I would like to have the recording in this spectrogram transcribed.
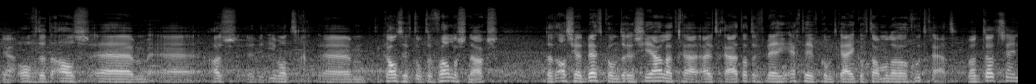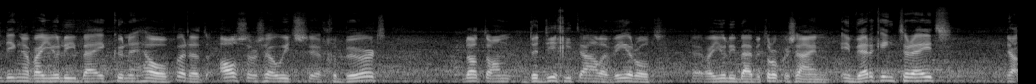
Ja. Of dat als, um, uh, als iemand um, de kans heeft om te vallen s'nachts, dat als je uit bed komt er een signaal uitgaat dat de verpleging echt even komt kijken of het allemaal nog wel goed gaat. Want dat zijn dingen waar jullie bij kunnen helpen. Dat als er zoiets uh, gebeurt, dat dan de digitale wereld uh, waar jullie bij betrokken zijn in werking treedt ja.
